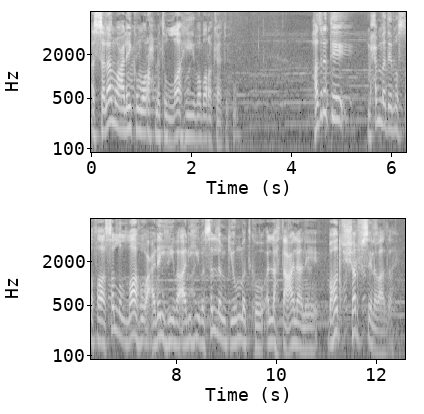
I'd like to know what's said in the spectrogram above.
السلام علیکم ورحمۃ اللہ وبرکاتہ. حضرت محمد مصطفیٰ صلی اللہ علیہ وآلہ وسلم کی امت کو اللہ تعالیٰ نے بہت شرف سے نوازا ہے۔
